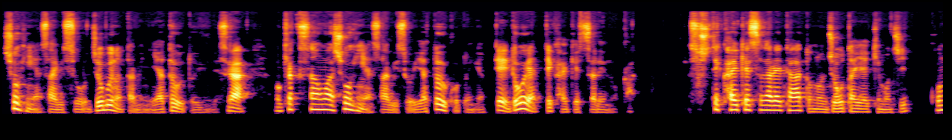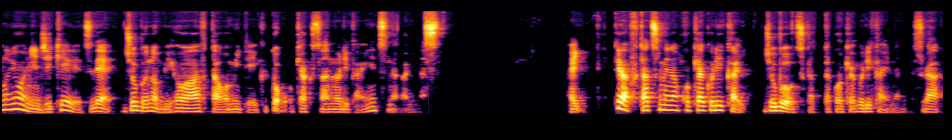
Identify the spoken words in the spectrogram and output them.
商品やサービスをジョブのために雇うというんですが、お客さんは商品やサービスを雇うことによってどうやって解決されるのか。そして解決された後の状態や気持ち、このように時系列でジョブのビフォーアフターを見ていくとお客さんの理解につながります。はい。では、二つ目の顧客理解、ジョブを使った顧客理解なんですが、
